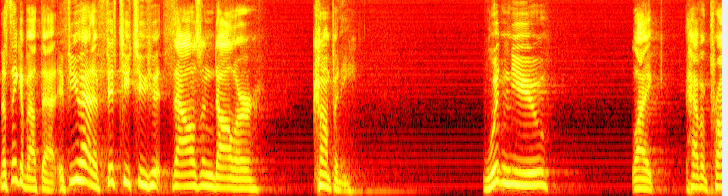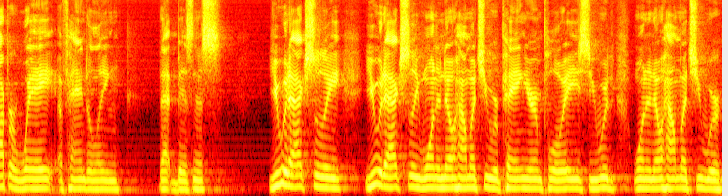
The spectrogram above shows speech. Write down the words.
Now think about that. If you had a $52,000 company, wouldn't you like have a proper way of handling that business? You would actually, you would actually want to know how much you were paying your employees. You would want to know how much you were,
